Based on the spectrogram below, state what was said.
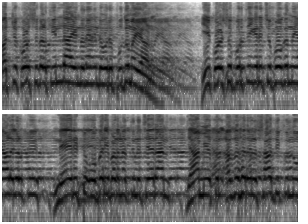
മറ്റു കോഴ്സുകൾക്ക് ഇല്ല എന്നത് ഇതിന്റെ ഒരു പുതുമയാണ്. ഈ കോഴ്സ് പൂർത്തീകരിച്ചു പോകുന്ന ആളുകൾക്ക് നേരിട്ട് ഉപരിപഠനത്തിന് ചേരാൻ ജാമ്യത്തുൽ അസഹറിൽ സാധിക്കുന്നു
